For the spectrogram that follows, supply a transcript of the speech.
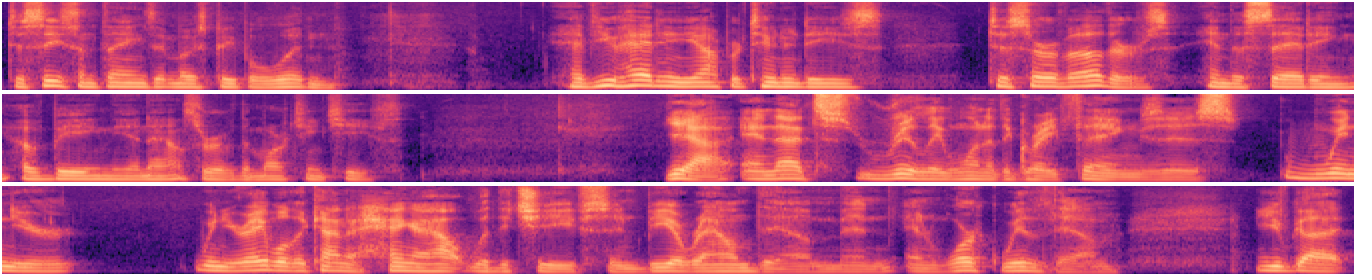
to see some things that most people wouldn't. Have you had any opportunities to serve others in the setting of being the announcer of the Marching Chiefs? Yeah, and that's really one of the great things is when you're when you're able to kind of hang out with the Chiefs and be around them and and work with them, you've got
